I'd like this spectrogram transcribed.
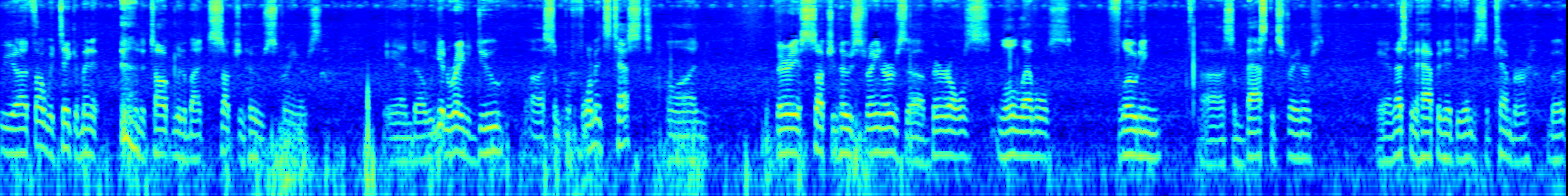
we uh, thought we'd take a minute to talk a bit about suction hose strainers. And uh, we're getting ready to do uh, some performance tests on various suction hose strainers, uh, barrels, low levels, floating, uh, some basket strainers. And that's going to happen at the end of September. But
